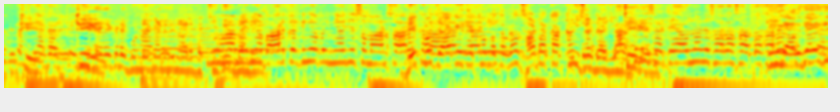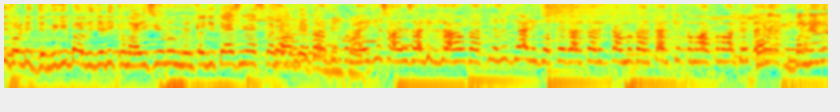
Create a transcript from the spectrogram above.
ਇਕੱਠੀਆਂ ਕਰਕੇ। ਠੀਕ ਇਹਦੇ ਕਿਹੜੇ ਗੁੰਡੇ ਗੰਡੇ ਦੇ ਨਾਲ ਬੱਚੀ ਦੀ ਮੇਰੀਆਂ ਬਾਹਰ ਕੱਢੀਆਂ ਪਈਆਂ ਜੀ ਸਮਾਨ ਸਾਰੇ ਦੇਖੋ ਜਾ ਕੇ ਦੇਖੋ ਪੱਤਰਕਾਰ ਸਾਡਾ ਕੱਖ ਨਹੀਂ ਛੱਡਿਆ ਜੀ। ਕੱਖ ਨਹੀਂ ਛੱਡਿਆ ਉਹਨਾਂ ਨੇ ਸਾਰਾ ਸਾਡਾ ਸਾਰਾ ਕੀ ਲੱਗਦਾ ਹੈ ਕਿ ਤੁਹਾਡੀ ਜ਼ਿੰਦਗੀ ਭਰ ਦੀ ਜਿਹੜੀ ਕਮਾਈ ਸੀ ਉਹਨੂੰ ਮਿੰਟਾਂ 'ਚ ਹੀ ਤਹਿਸ ਨਹਿਸ ਕਰ ਕਰਕੇ ਕਰ ਗਈ ਕਮਾਈ ਜੀ ਸਾਰੇ ਸਾਡੀ ਖਰਾਬ ਕਰਤੀ ਅਸੀਂ ਦਿਹਾੜੀ ਜੋਤੇ ਕਰ ਕਰ ਕੰਮ ਕਰ ਕਰਕੇ ਕਮਾ ਕਮਾ ਕੇ ਬੰਦਿਆਂ ਦਾ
